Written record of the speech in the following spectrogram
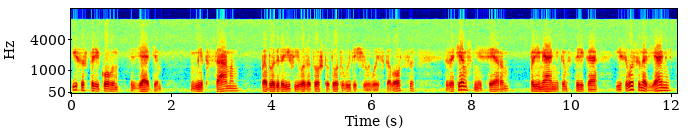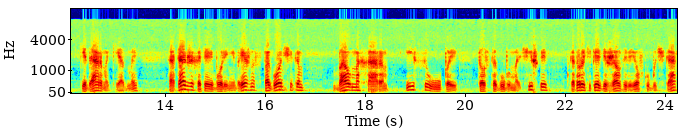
и со стариковым зятем Мипсамом, поблагодарив его за то, что тот вытащил его из колодца, затем с Нефером, племянником старика, и с его сыновьями Кедаром и Кедмой, а также, хотя и более небрежно, с погонщиком Балмахаром и с Иупой, толстогубым мальчишкой, который теперь держал за веревку бычка,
